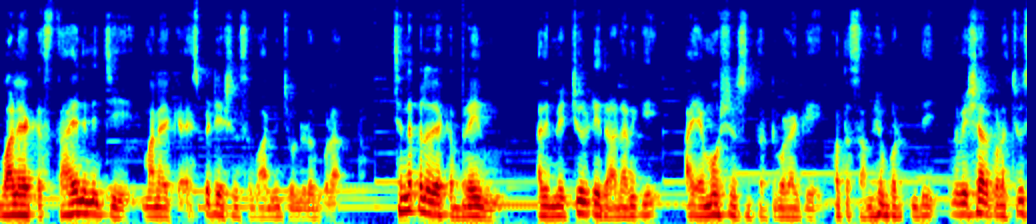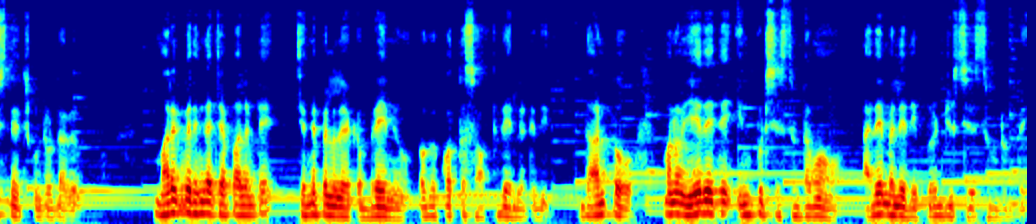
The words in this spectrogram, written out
వాళ్ళ యొక్క స్థాయిని మించి మన యొక్క ఎక్స్పెక్టేషన్స్ వారి నుంచి ఉండడం కూడా. చిన్నపిల్లల యొక్క బ్రెయిన్ అది మెచ్యూరిటీ రావడానికి ఆ ఎమోషన్స్ తట్టుకోవడానికి కొంత సమయం పడుతుంది కొన్ని విషయాలు కూడా చూసి నేర్చుకుంటుంటారు. మరొక విధంగా చెప్పాలంటే చిన్నపిల్లల యొక్క బ్రెయిన్ ఒక కొత్త సాఫ్ట్వేర్ లాంటిది. దాంట్లో మనం ఏదైతే ఇన్పుట్స్ ఇస్తుంటామో అదే మళ్ళీ రిప్రొడ్యూస్ చేస్తుంటుంది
